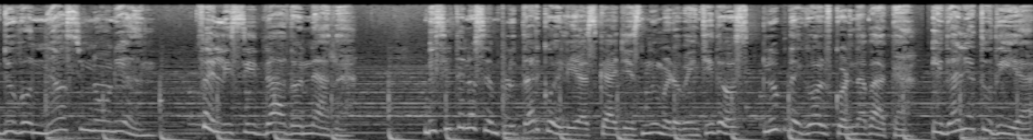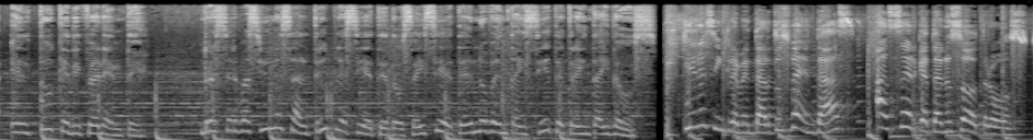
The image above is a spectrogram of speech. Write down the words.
de bonheur sin rien. Felicidad o nada. Visítenos en Plutarco Elías Calles número 22, Club de Golf Cuernavaca, y dale a tu día el toque diferente. Reservaciones al 777-267-9732. ¿Quieres incrementar tus ventas? Acércate a nosotros.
